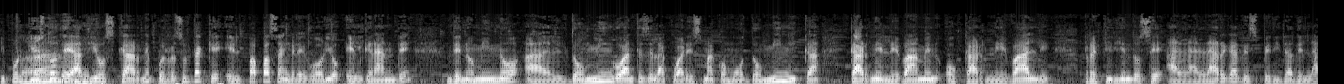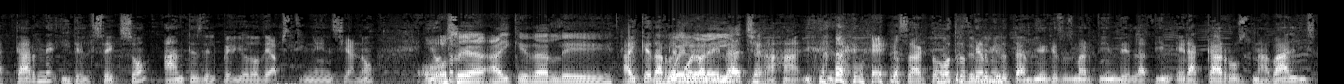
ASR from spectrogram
¿Y por qué esto de ah, adiós carne? Pues resulta que el Papa San Gregorio el Grande denominó al domingo antes de la cuaresma como dominica, carne levamen o carnevale, refiriéndose a la larga despedida de la carne y del sexo antes del periodo de abstinencia, ¿no? O sea, hay que darle hay que darle vuelo, a la hilacha. Ajá. Exacto. Otro término también, Jesús Martín, de latín era carrus navalis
